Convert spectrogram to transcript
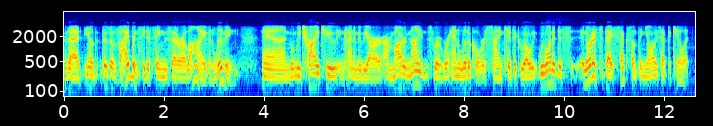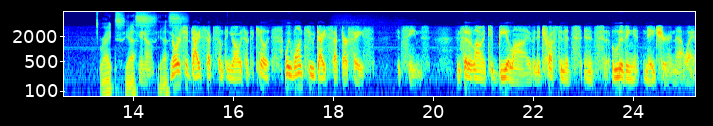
that you know there's a vibrancy to things that are alive and living and when we try to in kind of maybe our, our modern minds we're, we're analytical we're scientific we, always, we wanted to in order to dissect something you always have to kill it Right. Yes. You know, yes. in order to dissect something, you always have to kill it. We want to dissect our faith. It seems instead of allowing it to be alive and to trust in its in its living nature in that way.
